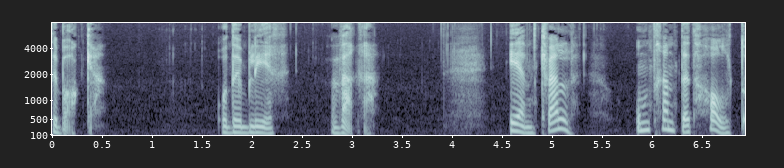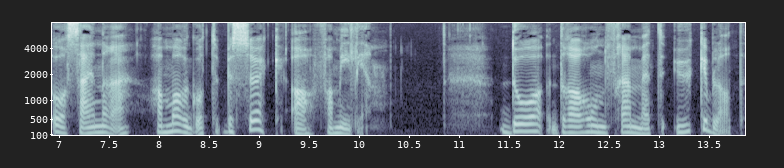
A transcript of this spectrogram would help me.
tilbake. Og det blir verre. En kveld, omtrent et halvt år seinere, har Margot besøk av familien. Da drar hun frem et ukeblad,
